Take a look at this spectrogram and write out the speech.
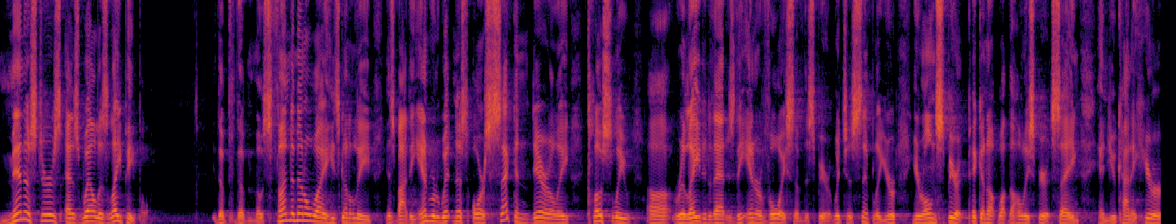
ministers as well as lay people the, the most fundamental way he's going to lead is by the inward witness, or secondarily, closely uh, related to that is the inner voice of the Spirit, which is simply your, your own spirit picking up what the Holy Spirit's saying, and you kind of hear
